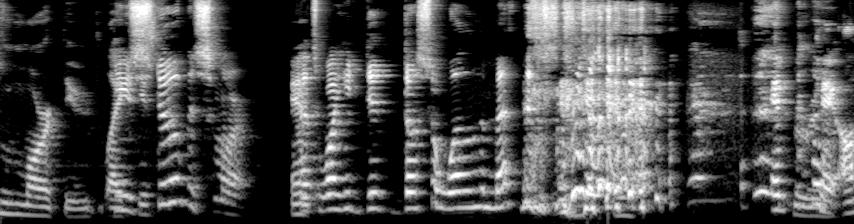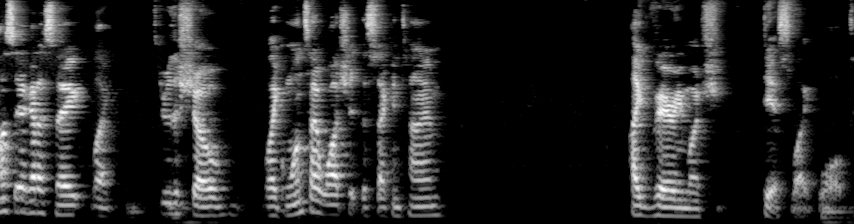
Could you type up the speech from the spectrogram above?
smart dude. Like he's, he's, stupid smart. and, That's why he did does so well in the meth business. and okay, honestly, I gotta say, like through the show, like once I watched it the second time, I very much dislike Walt.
